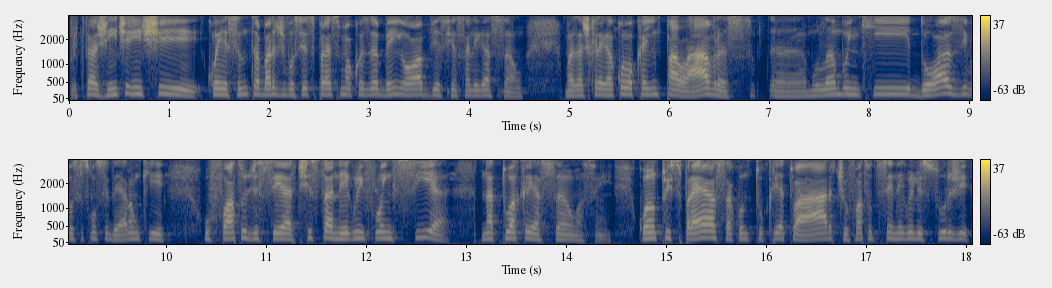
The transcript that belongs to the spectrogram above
porque pra gente, a gente, conhecendo o trabalho de vocês, parece uma coisa bem óbvia, assim, essa ligação. Mas acho que é legal colocar em palavras, ah, Mulambo, em que dose vocês consideram que o fato de ser artista negro influencia na tua criação, assim. Quando tu expressa, quando tu cria tua arte, o fato de ser negro, ele surge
